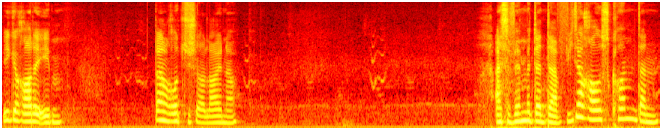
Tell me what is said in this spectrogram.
Wie gerade eben. Dann rutsche ich alleine. Also wenn wir dann da wieder rauskommen, dann,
